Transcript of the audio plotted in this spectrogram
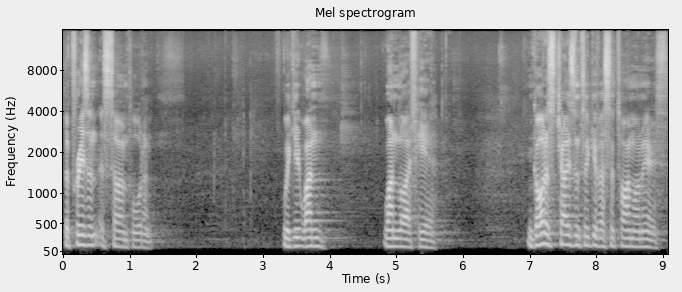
The present is so important. We get one, one life here. And God has chosen to give us a time on earth.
